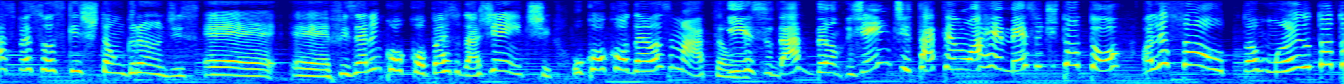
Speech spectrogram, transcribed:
as pessoas que estão grandes é, é, fizerem cocô perto da gente, o cocô delas matam. Isso, dá dano. Gente, tá tendo um arremesso de totô. Olha só o tamanho do totô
